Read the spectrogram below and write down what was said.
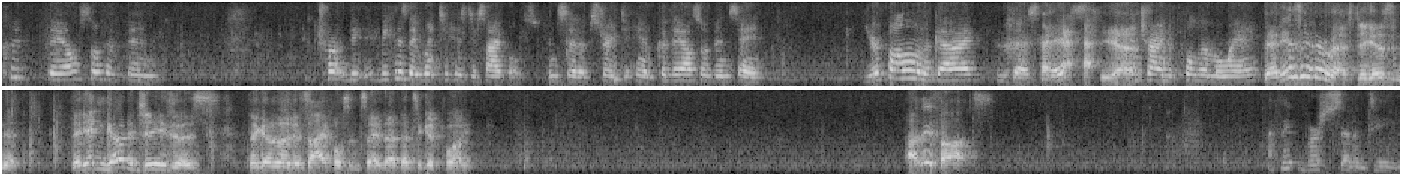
Could they also have been, tr- because they went to his disciples instead of straight to him, could they also have been saying, you're following a guy who does this, Yeah. and trying to pull them away? That is interesting, isn't it? They didn't go to Jesus. They go to the disciples and say that. That's a good point. Other thoughts? I think verse 17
